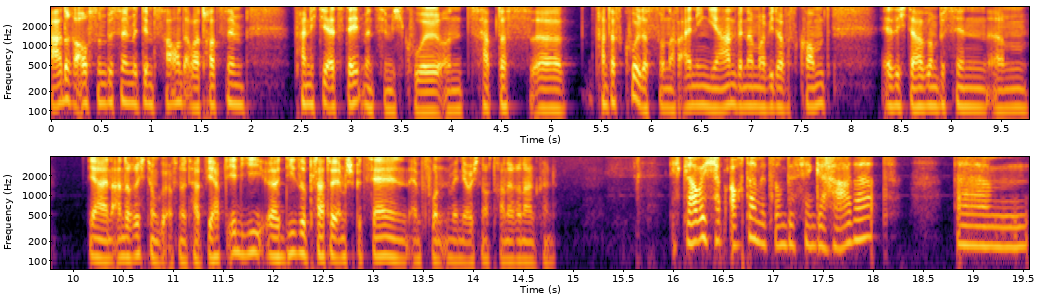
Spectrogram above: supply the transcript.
hadere auch so ein bisschen mit dem Sound, aber trotzdem fand ich die als Statement ziemlich cool und habe das äh, fand das cool, dass so nach einigen Jahren, wenn da mal wieder was kommt, er sich da so ein bisschen ähm, ja in eine andere Richtung geöffnet hat. Wie habt ihr die, äh, diese Platte im Speziellen empfunden, wenn ihr euch noch dran erinnern könnt? Ich glaube, ich habe auch damit so ein bisschen gehadert. Ähm,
